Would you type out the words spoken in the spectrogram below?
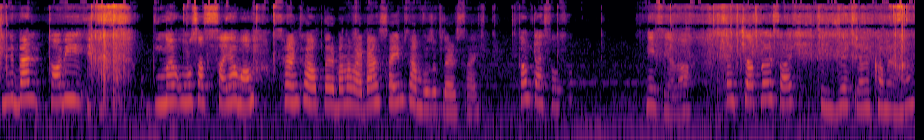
Şimdi ben tabi bunları 10 saat sayamam. Sen kağıtları bana ver. Ben sayayım sen bozukları say. Tam tersi olsa. Neyse ya da. Sen kağıtları say. Teyze yani kameraman.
